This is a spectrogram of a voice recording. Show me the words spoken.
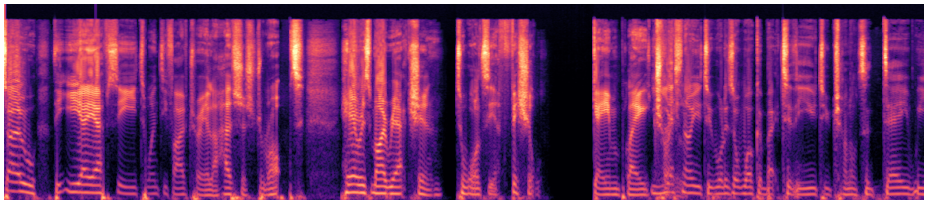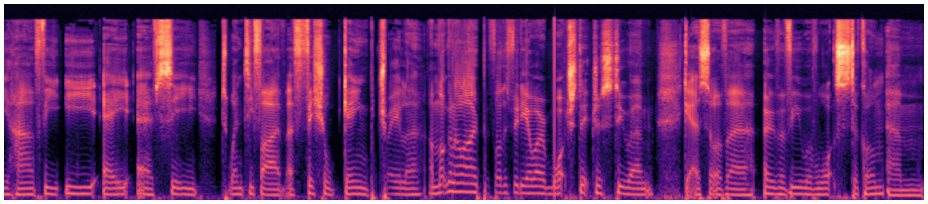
So, the EAFC 25 trailer has just dropped. Here is my reaction towards the official gameplay trailer. Yes, now YouTube, what is up? Welcome back to the YouTube channel. Today we have the EAFC 25 official game trailer. I'm not gonna lie, before this video I watched it just to um, get a sort of a overview of what's to come. Um,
